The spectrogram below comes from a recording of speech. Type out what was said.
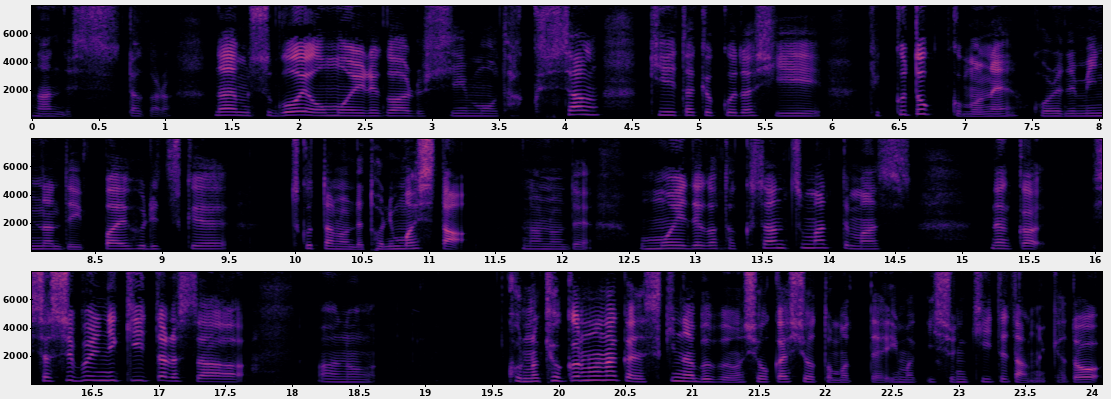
なんです。だからナイムすごい思い入れがあるしもうたくさん聴いた曲だし TikTok もねこれでみんなでいっぱい振り付け作ったので撮りました。なので思い出がたくさん詰まってます。なんか久しぶりに聞いたらさあのこの曲の中で好きな部分を紹介しようと思って今一緒に聞いてたんだけど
